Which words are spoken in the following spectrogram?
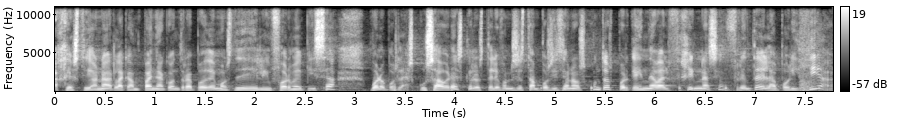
gestionar la campaña contra Podemos del informe PISA, bueno, pues la excusa ahora es que los teléfonos están posicionados juntos porque Inda va al gimnasio enfrente de la policía.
